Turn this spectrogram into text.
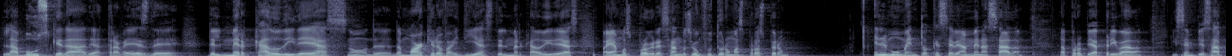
la búsqueda de a través de, del mercado de ideas, ¿no? The, the market of ideas, del mercado de ideas, vayamos progresando hacia un futuro más próspero, en el momento que se ve amenazada la propiedad privada y se empieza a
